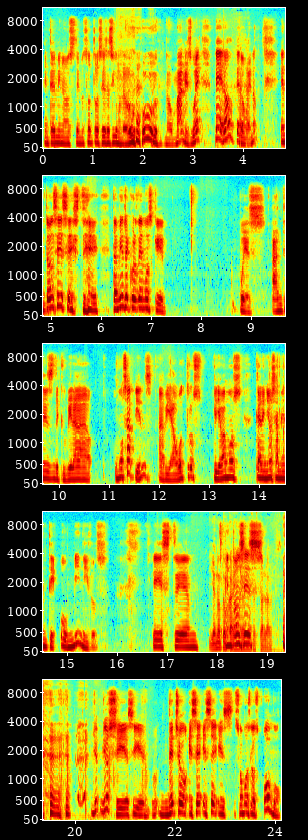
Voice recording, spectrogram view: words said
En términos de nosotros es así como, de, "Uh, uh, no mames, güey. Pero, pero bueno. Entonces, este, también recordemos que, pues, antes de que hubiera Homo sapiens, había otros que llamamos cariñosamente homínidos. Este. Yo no tocaría Entonces- esas palabras. Yo, yo sí, sí. De hecho, ese, ese es, somos los Homo.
